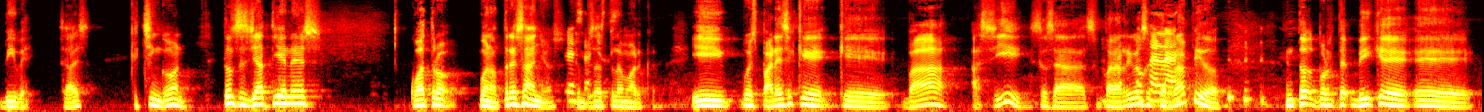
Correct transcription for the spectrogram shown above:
vive, ¿sabes? Qué chingón. Entonces ya tienes cuatro, bueno, tres años que empezaste la marca. Y pues parece que, que va así, o sea, para arriba súper rápido. Entonces, porque vi que eh,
